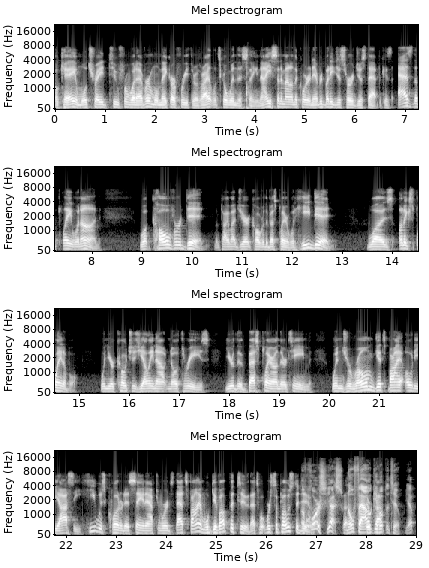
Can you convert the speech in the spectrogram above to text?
Okay, and we'll trade two for whatever, and we'll make our free throws. Right? Let's go win this thing. Now you send them out on the court, and everybody just heard just that because as the play went on, what Culver did. I'm talking about Jarrett Culver, the best player. What he did was unexplainable. When your coach is yelling out no threes, you're the best player on their team when Jerome gets by Odiase, he was quoted as saying afterwards, "That's fine. We'll give up the two. That's what we're supposed to do." Of course, yes. No foul. Give up the two. Yep.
